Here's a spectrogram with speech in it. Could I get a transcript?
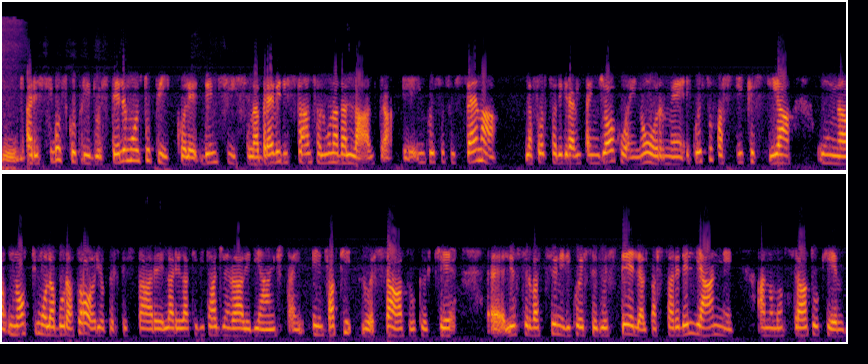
mh, Arecibo scoprì due stelle molto piccole, densissime, a breve distanza l'una dall'altra e in questo sistema la forza di gravità in gioco è enorme e questo fa sì che sia un, un, ottimo laboratorio per testare la relatività generale di Einstein e infatti lo è stato perché eh, le osservazioni di queste due stelle al passare degli anni hanno mostrato che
